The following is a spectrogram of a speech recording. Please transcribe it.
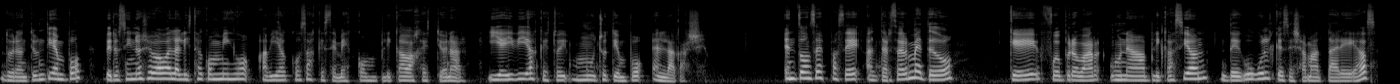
durante un tiempo, pero si no llevaba la lista conmigo había cosas que se me complicaba gestionar y hay días que estoy mucho tiempo en la calle. Entonces pasé al tercer método, que fue probar una aplicación de Google que se llama Tareas.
